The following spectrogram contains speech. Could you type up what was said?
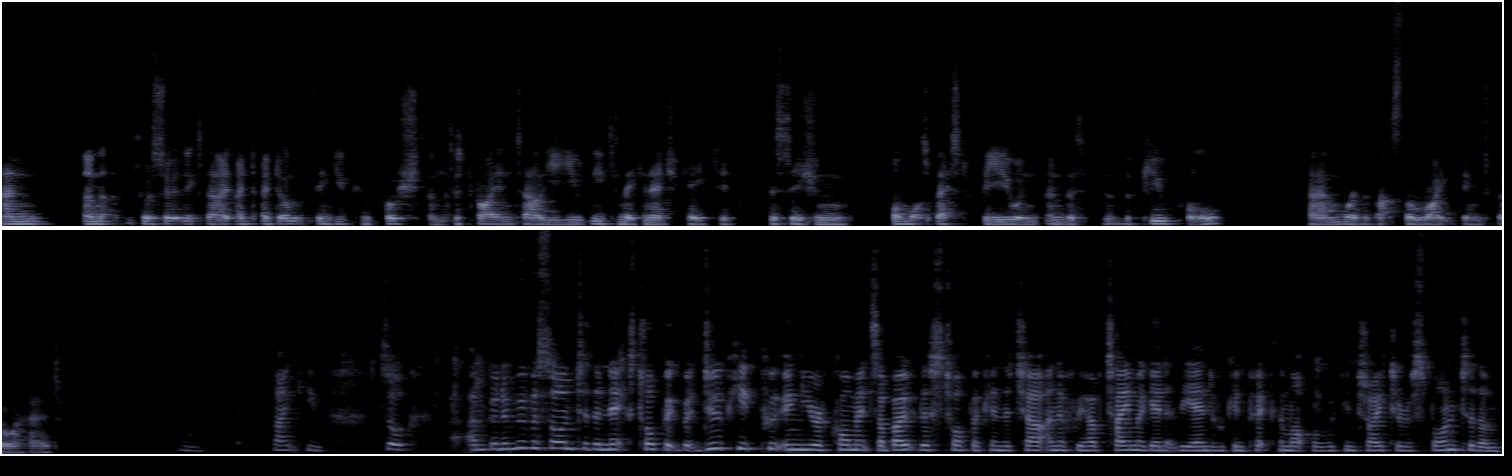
And and to a certain extent, I, I don't think you can push them to try and tell you. You'd need to make an educated decision on what's best for you and, and the, the pupil, um, whether that's the right thing to go ahead. Thank you. So I'm going to move us on to the next topic, but do keep putting your comments about this topic in the chat, and if we have time again at the end, we can pick them up and we can try to respond to them.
